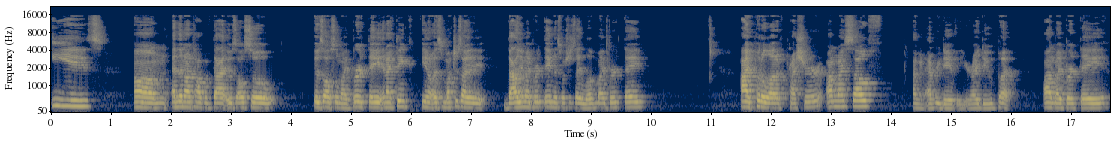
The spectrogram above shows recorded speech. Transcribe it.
ease. Um, and then on top of that, it was also it was also my birthday and I think, you know, as much as I value my birthday and as much as I love my birthday, I put a lot of pressure on myself. I mean, every day of the year I do, but on my birthday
